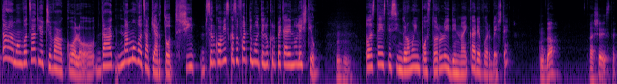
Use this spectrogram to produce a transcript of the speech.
Da, am învățat eu ceva acolo, dar n-am învățat chiar tot și sunt convins că sunt foarte multe lucruri pe care nu le știu. Ăsta este sindromul impostorului din noi care vorbește? Da, așa este.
